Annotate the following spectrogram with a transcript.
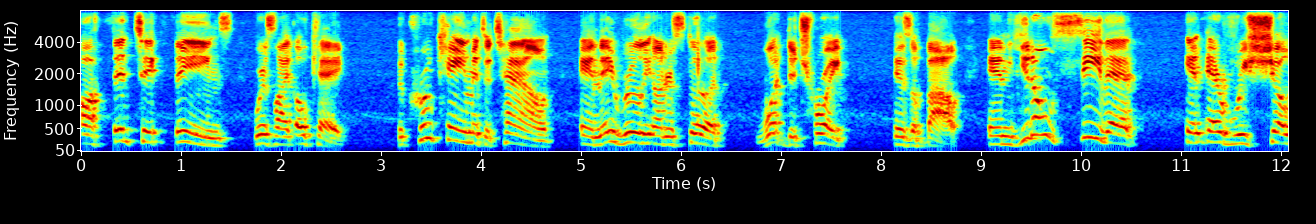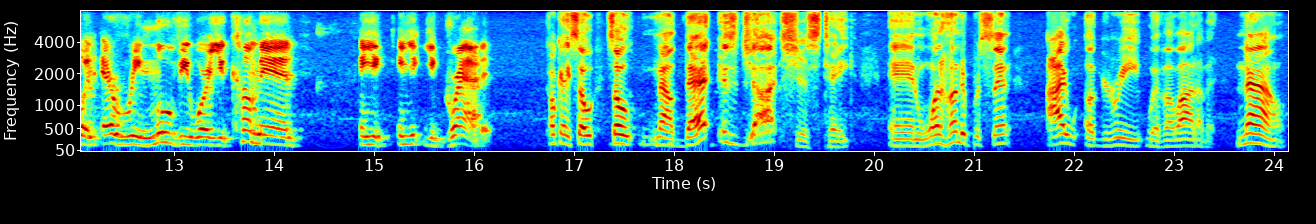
authentic things where it's like, okay, the crew came into town and they really understood what Detroit is about. And you don't see that in every show, in every movie where you come in and you, and you, you grab it. Okay, so so now that is Josh's take, and 100% I agree with a lot of it. Now,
